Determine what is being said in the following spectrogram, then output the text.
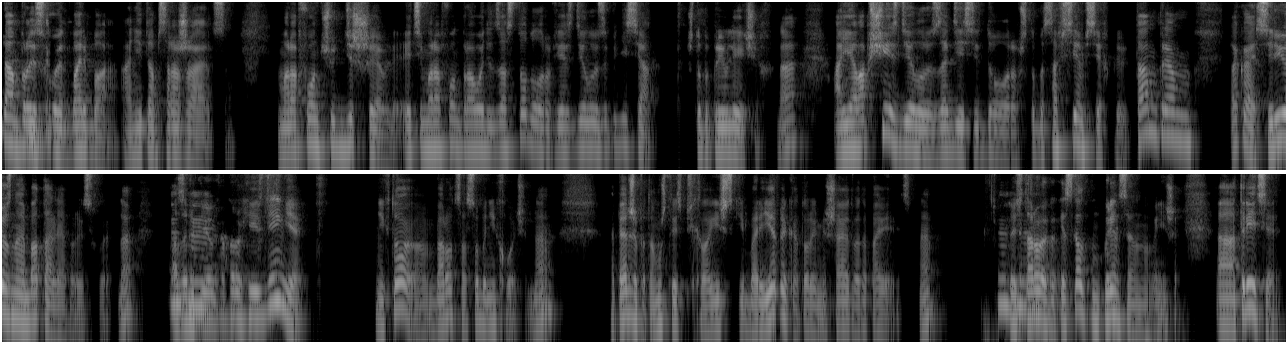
Там происходит борьба, они там сражаются. Марафон чуть дешевле. Эти марафон проводят за 100 долларов, я сделаю за 50, чтобы привлечь их. Да? А я вообще сделаю за 10 долларов, чтобы совсем всех привлечь. Там прям такая серьезная баталия происходит. Да? А за людей, у которых есть деньги, Никто бороться особо не хочет, да? Опять же, потому что есть психологические барьеры, которые мешают в это поверить, да? То есть второе, как я сказал, конкуренция намного ниже. А, третье,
